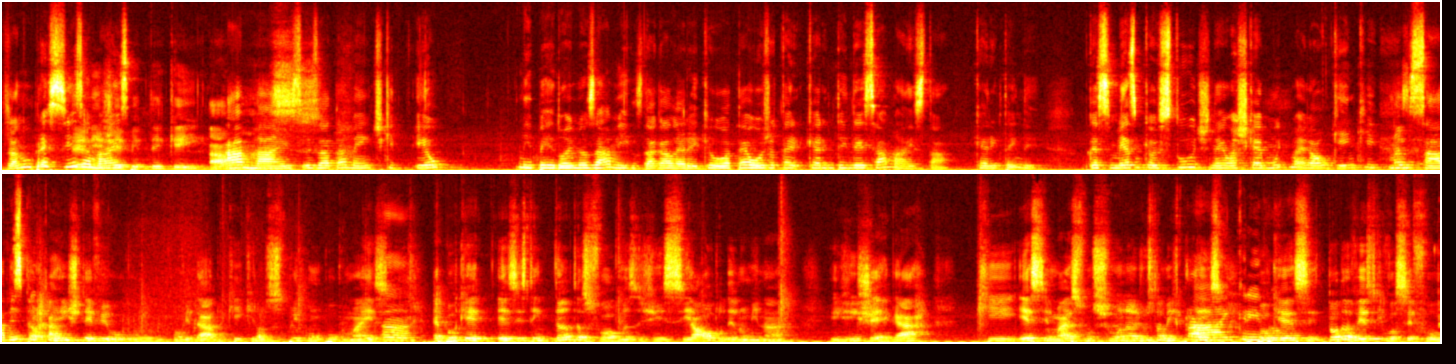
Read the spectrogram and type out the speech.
Já não precisa mais. LGBTQIA+. A mais, exatamente. Que eu me perdoe meus amigos da galera aí, que eu até hoje eu te- quero entender esse a mais, tá? Quero entender. Porque assim, mesmo que eu estude, né, eu acho que é muito melhor alguém que Mas sabe então, explicar. a gente teve o- um convidado aqui que nos explicou um pouco mais Ah, É porque existem tantas formas de se autodenominar e de enxergar que esse mais funciona justamente para ah, isso. incrível. Porque se, toda vez que você for.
